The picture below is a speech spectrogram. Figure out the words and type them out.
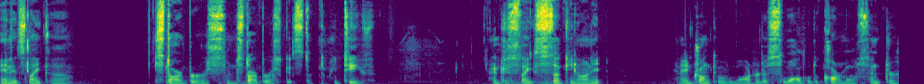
And it's like a starburst when starburst gets stuck to my teeth. I just like sucking on it and I drunk it with water to swallow the caramel center.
